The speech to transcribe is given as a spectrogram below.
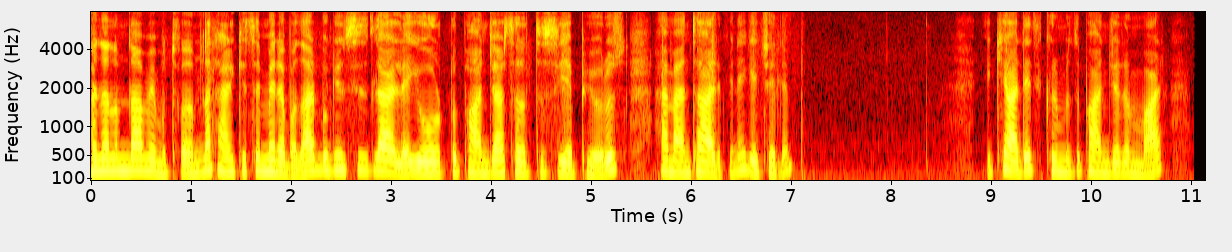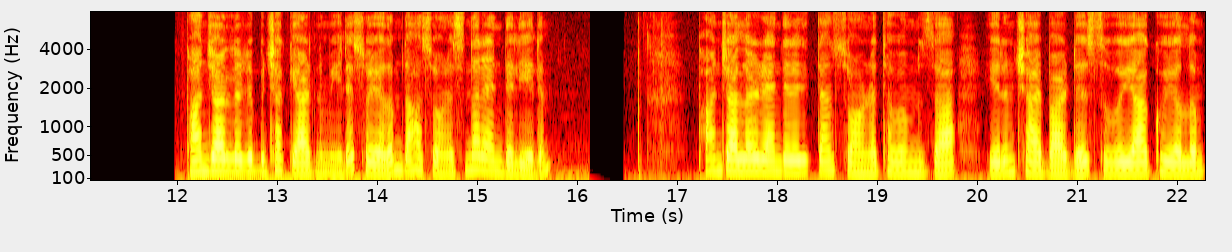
Kanalımdan ve mutfağımdan herkese merhabalar. Bugün sizlerle yoğurtlu pancar salatası yapıyoruz. Hemen tarifine geçelim. 2 adet kırmızı pancarım var. Pancarları bıçak yardımıyla soyalım. Daha sonrasında rendeleyelim. Pancarları rendeledikten sonra tavamıza yarım çay bardağı sıvı yağ koyalım.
